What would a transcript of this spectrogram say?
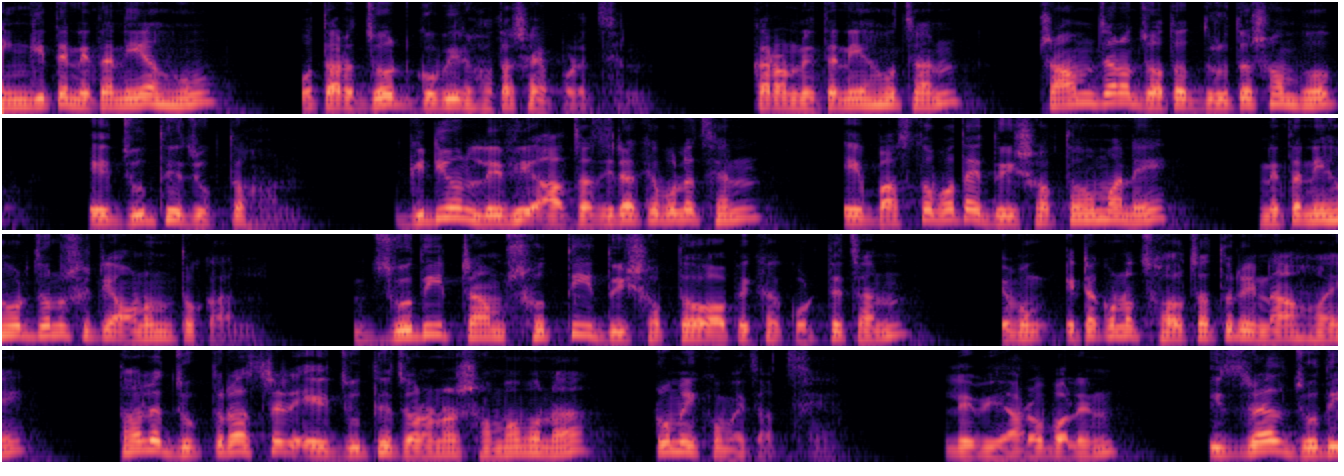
ইঙ্গিতে নেতানিয়াহু ও তার জোট গভীর হতাশায় পড়েছেন। কারণ নেতানিয়াহু চান ট্রাম্প যেন যত দ্রুত সম্ভব এই যুদ্ধে যুক্ত হন। গিডিয়ন লেভি আল জাজিরাকে বলেছেন এই বাস্তবতায় দুই সপ্তাহ মানে নেতানিয়াহুর জন্য সেটি অনন্তকাল। যদি ট্রাম্প সত্যিই দুই সপ্তাহ অপেক্ষা করতে চান এবং এটা কোনো ছলচাতুরি না হয়, তাহলে যুক্তরাষ্ট্রের এই যুদ্ধে জড়ানোর সম্ভাবনা ক্রমেই কমে যাচ্ছে। লেভি আরও বলেন, ইসরায়েল যদি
